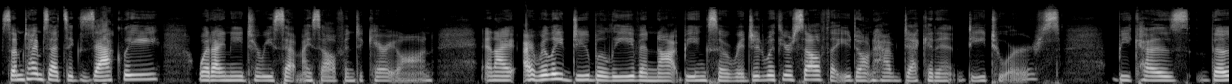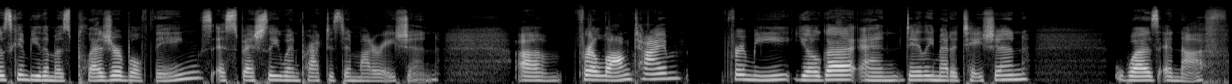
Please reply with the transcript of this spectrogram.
Sometimes that's exactly what I need to reset myself and to carry on. And I, I really do believe in not being so rigid with yourself that you don't have decadent detours because those can be the most pleasurable things, especially when practiced in moderation. Um, for a long time, for me, yoga and daily meditation was enough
